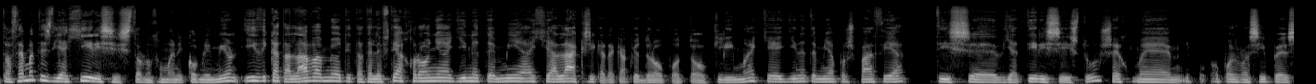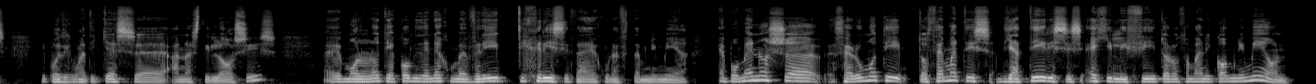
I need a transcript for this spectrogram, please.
το θέμα της διαχείρισης των Οθωμανικών μνημείων. Ήδη καταλάβαμε ότι τα τελευταία χρόνια γίνεται μία, έχει αλλάξει κατά κάποιο τρόπο το κλίμα και γίνεται μία προσπάθεια της ε, διατήρησής τους. Έχουμε, όπως μας είπες, υποδειγματικές ε, αναστηλώσεις ε, ότι ακόμη δεν έχουμε βρει τι χρήση θα έχουν αυτά τα μνημεία. Επομένως ε, θεωρούμε ότι το θέμα της διατήρησης έχει λυθεί των Οθωμανικών μνημείων;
